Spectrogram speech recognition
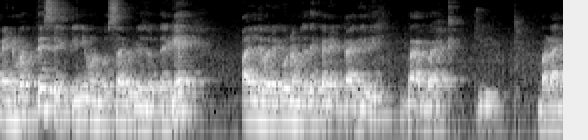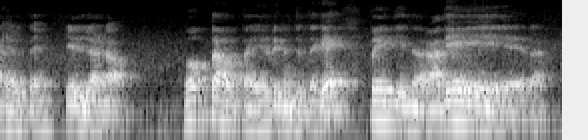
and ಮತ್ತೆ ಸಿಗ್ತೀನಿ ಒಂದು ಹೊಸ ವಿಡಿಯೋ ಜೊತೆಗೆ. ಅಲ್ಲಿವರೆಗೂ ನಮ್ಮ ಜೊತೆ ಕನೆಕ್ಟ್ ಆಗಿರಿ. ಬಾಯ್ ಬಾಯ್ ಬಡ ಕೇಳುತ್ತೆ. ಟಿಲ್ ಹೋಗ್ತಾ ಹೋಗ್ತಾ ಹೇಳ್ರಿ ನನ್ನ ಜೊತೆಗೆ. ಪ್ರೀತಿಯಿಂದ ಅದೇ ರಾಧೆ.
